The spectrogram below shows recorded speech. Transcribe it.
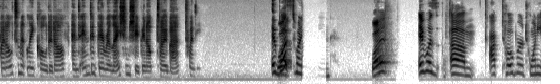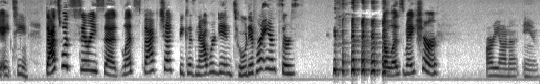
but ultimately called it off and ended their relationship in October 20. It What? was 20 What? It was um October 2018. That's what Siri said. Let's fact check because now we're getting two different answers. So let's make sure. Ariana and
